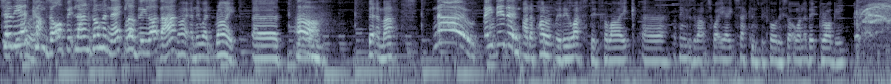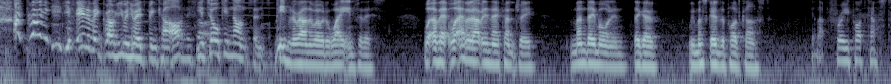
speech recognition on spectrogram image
So the head comes off, it lands on the neck, lovely like that. Right, and they went right. Uh, Oh, bit of maths, no, they didn't. and apparently they lasted for like uh, I think it was about 28 seconds before they sort of went a bit groggy. groggy. You feel a bit groggy when your head's been cut off. And they sort You're of- talking nonsense. People around the world are waiting for this. Whatever, whatever happened in their country, Monday morning, they go, we must go to the podcast. Get that free podcast.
